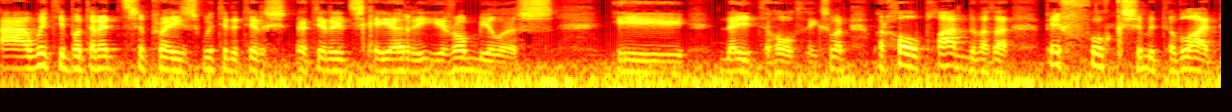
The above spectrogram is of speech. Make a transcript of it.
a wedyn bod yr Enterprise wedyn ydy'r ydy un sgeiru i Romulus i wneud the whole thing. So mae'r ma whole plan yn fatha be ffwc sy'n mynd ymlaen?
